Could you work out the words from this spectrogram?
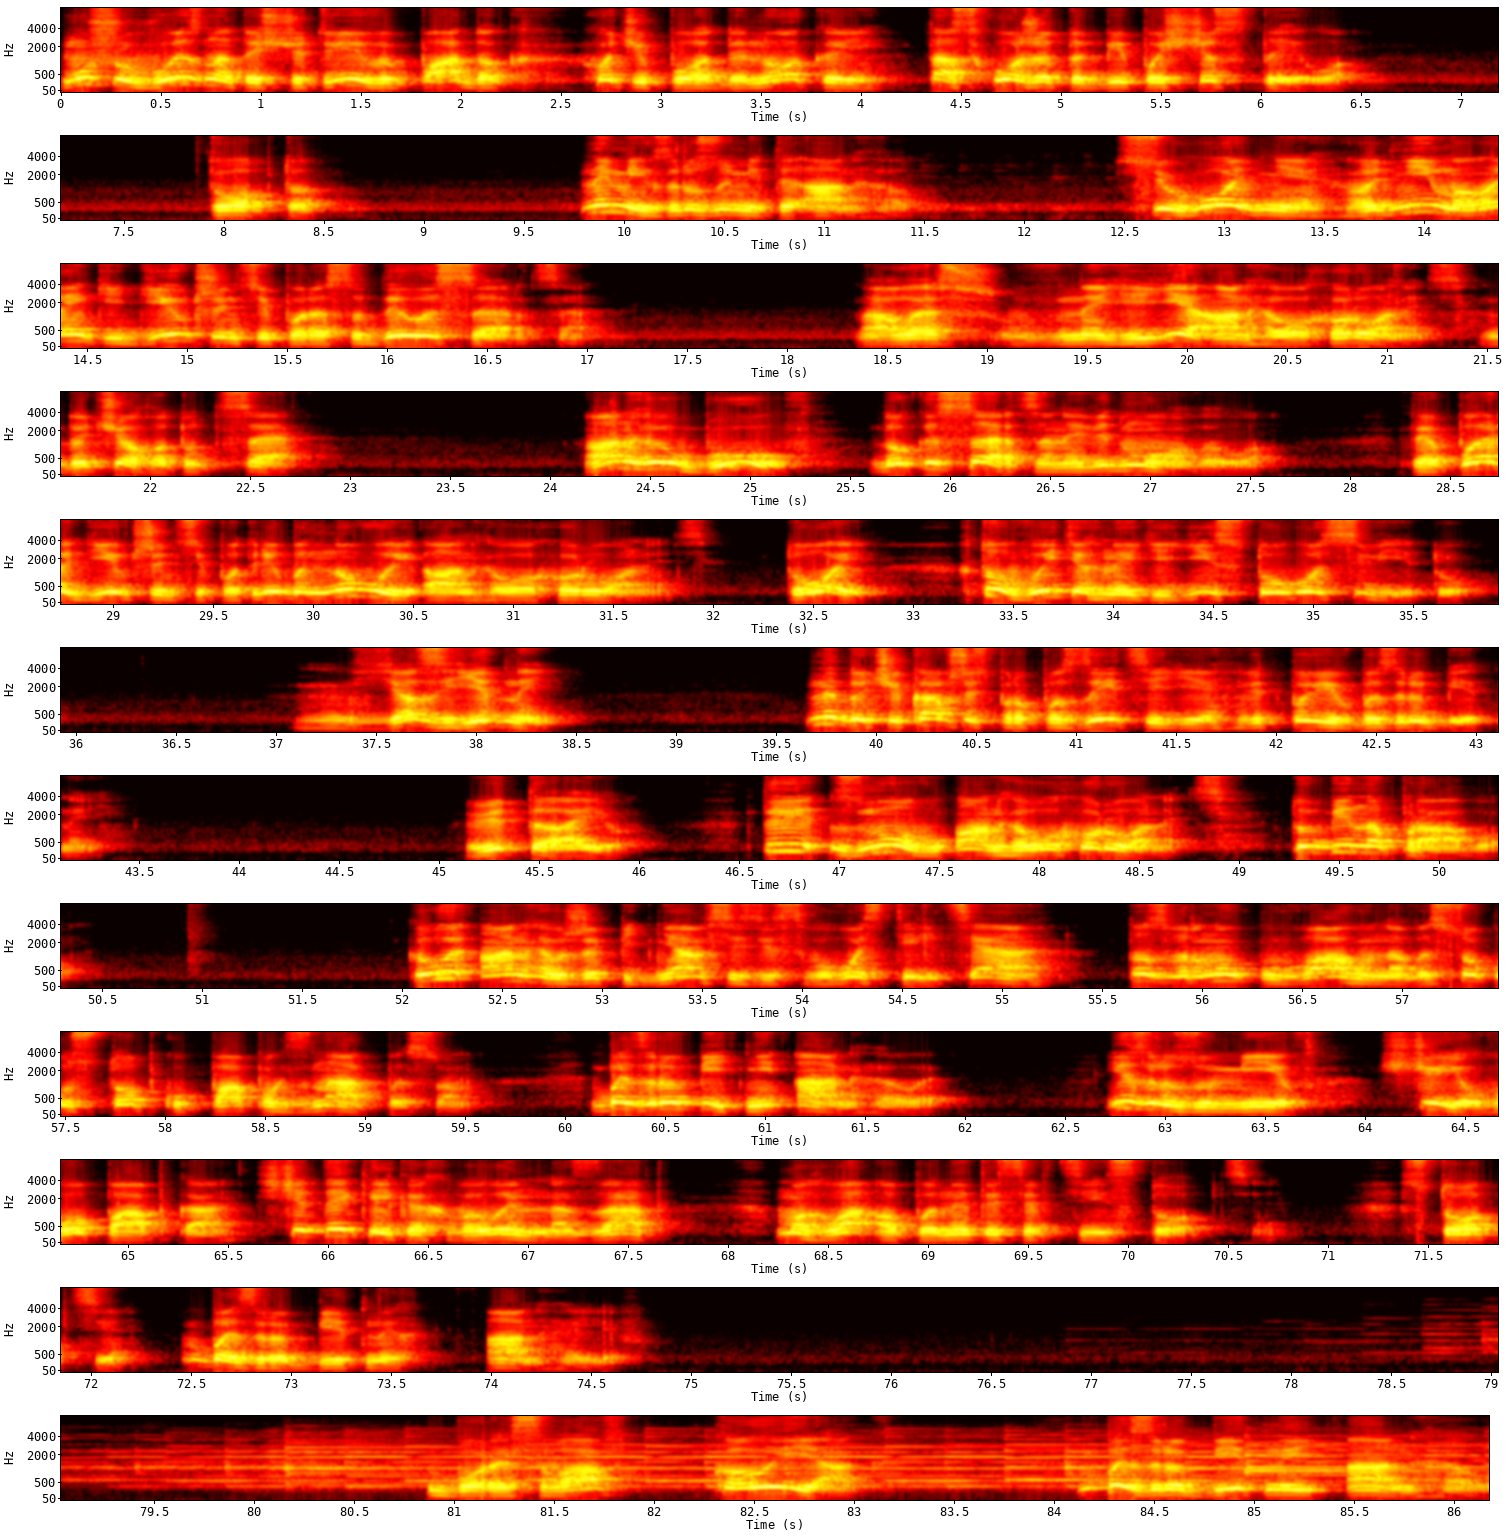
мушу визнати, що твій випадок, хоч і поодинокий, та схоже тобі пощастило. Тобто, не міг зрозуміти ангел. Сьогодні одній маленькій дівчинці пересадили серце. Але ж в неї є ангел-охоронець. До чого тут це? Ангел був, доки серце не відмовило. Тепер дівчинці потрібен новий ангел-охоронець. Той, хто витягне її з того світу. Я згідний. Не дочекавшись пропозиції, відповів безробітний. Вітаю. Ти знову ангел-охоронець. Тобі направо. Коли ангел вже піднявся зі свого стільця, то звернув увагу на високу стопку папок з надписом Безробітні ангели і зрозумів, що його папка ще декілька хвилин назад могла опинитися в цій стопці. Стопці безробітних ангелів. Борислав Колияк Безробітний ангел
